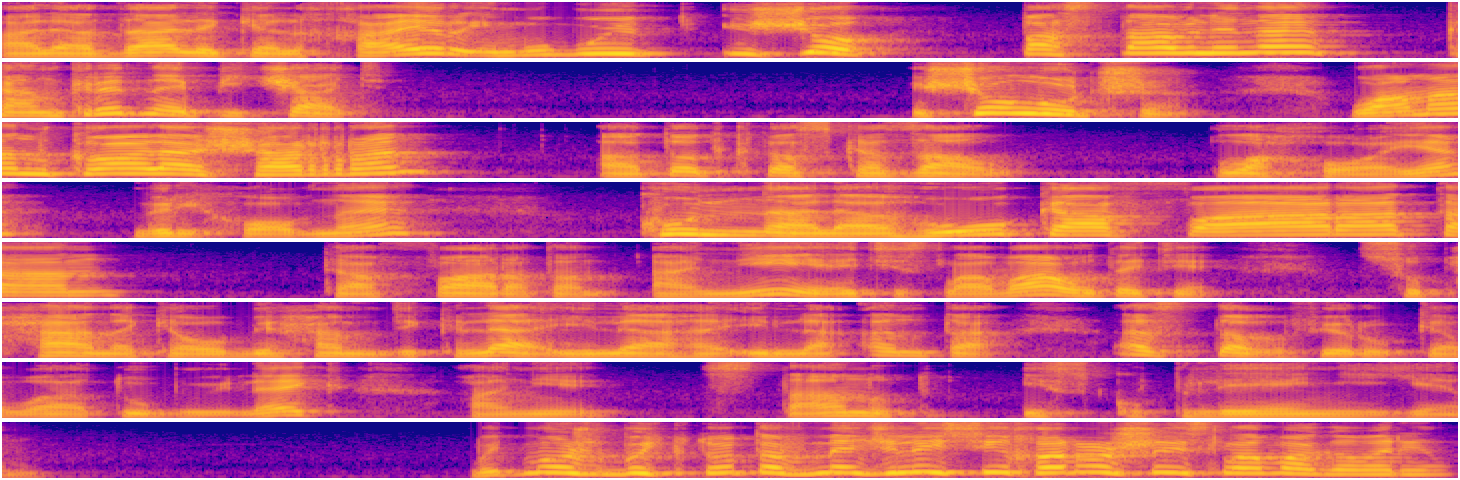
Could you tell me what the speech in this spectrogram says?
аля далик аль хайр, ему будет еще поставлена конкретная печать. Еще лучше. Уаман каля шарран, а тот, кто сказал плохое, греховное, кунна лаху кафаратан. Кафаратан. Они, эти слова, вот эти субханака убихамдик ля иляха илля анта астагфирука ва атубу илейк, они станут искуплением. Быть может быть, кто-то в Меджлисе хорошие слова говорил.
